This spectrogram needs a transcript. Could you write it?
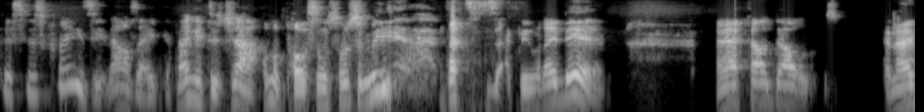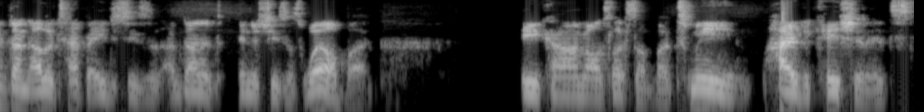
This is crazy. And I was like, if I get this job, I'm gonna post on social media. That's exactly what I did. And I found out. And I've done other type of agencies. I've done industries as well, but econ, all this other stuff. But to me, higher education, it's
